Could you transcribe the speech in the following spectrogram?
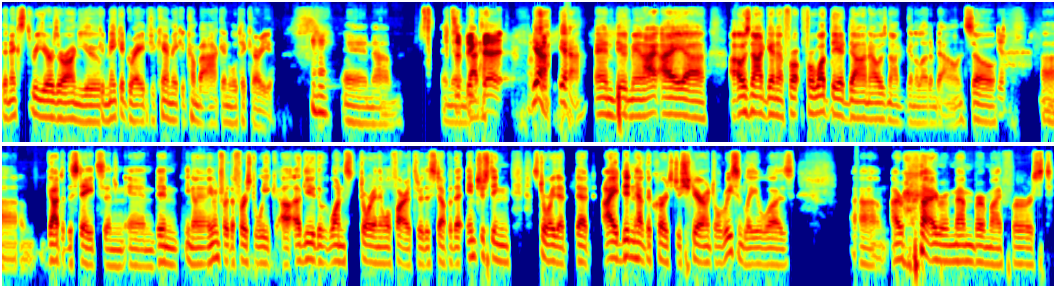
The next three years are on you. you can make it great. If you can't make it come back and we'll take care of you. Mm-hmm. and um and it's a big bet yeah yeah. And dude man i i uh i was not gonna for for what they had done i was not gonna let them down. So yeah um, got to the states and and didn't you know even for the first week I'll, I'll, give you the one story and then we'll fire through this stuff. But the interesting story that that i didn't have the courage to share until recently was um, I, I remember my first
